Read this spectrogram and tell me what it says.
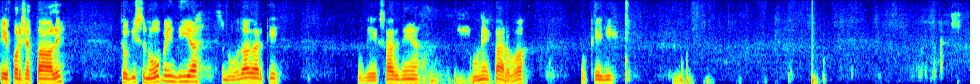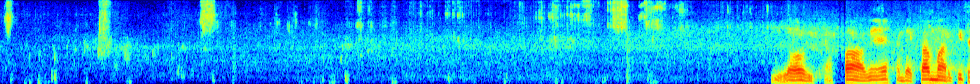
ਟੇਪਰ ਛੱਤਾਂ ਵਾਲੇ। ਕਿਉਂਕਿ ਸਨੋ ਪੈਂਦੀ ਆ ਸਨੋ ਦਾ ਕਰਕੇ। ਦੇਖ ਸਕਦੇ ਆ, ਸੋਹਣੇ ਘਰ ਵਾ। ਓਕੇ ਜੀ। ਲਓ ਵੀ ਆਪਾਂ ਆ ਗਏ ਡੈਕਾ ਮਾਰਕੀਟ।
